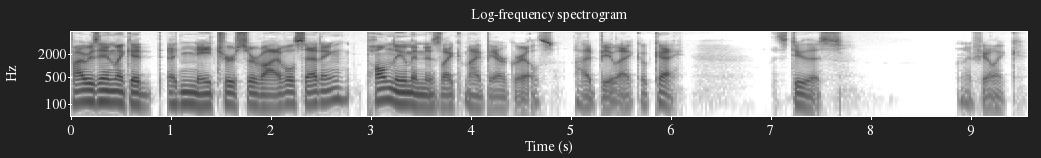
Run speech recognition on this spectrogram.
if I was in like a, a nature survival setting, Paul Newman is like my Bear Grylls. I'd be like, okay, let's do this. And I feel like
